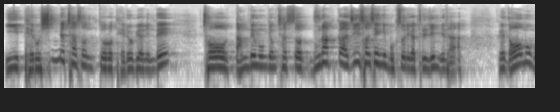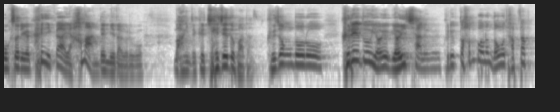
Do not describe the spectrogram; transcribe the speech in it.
이 대로 십몇 차선 도로 대로변인데 저 남대문 경찰서 문 앞까지 선생님 목소리가 들립니다. 너무 목소리가 크니까 야 하면 안 됩니다. 그리고 막 이제 그 제재도 받았. 그 정도로 그래도 여, 여의치 않은 거예요. 그리고 또 한 번은 너무 답답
